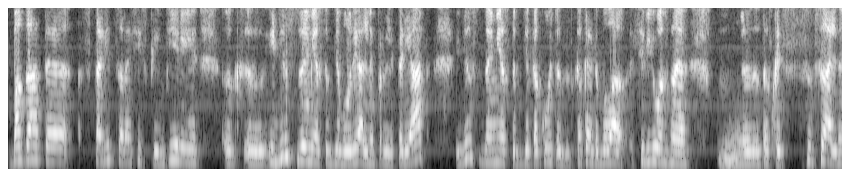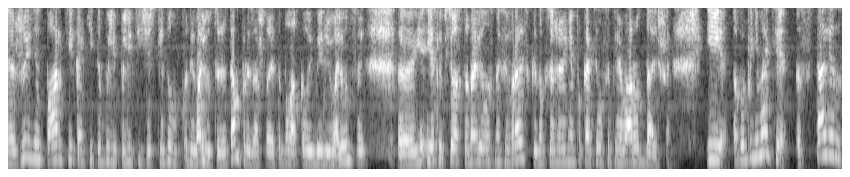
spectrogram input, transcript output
богатая столица Российской империи, э, э, единственное место, где был реальный пролетариат, единственное место, где какая-то была серьезная, э, так сказать, социальная жизнь, партии какие-то были политические, ну, революция же там произошла, это была колыбель революции, если все остановилось на февральской, но, к сожалению, покатился переворот дальше. И вы понимаете, Сталин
